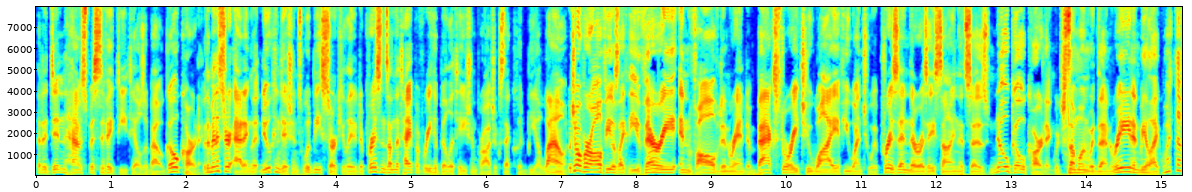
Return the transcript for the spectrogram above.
that it didn't have specific details about go-karting. With the minister adding that new conditions would be circulated to prisons on the type of rehabilitation projects that could be allowed, which overall feels like the very involved and random backstory to why if you went to a prison, there was a sign that says no go-karting, which someone would then read and be like, what the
